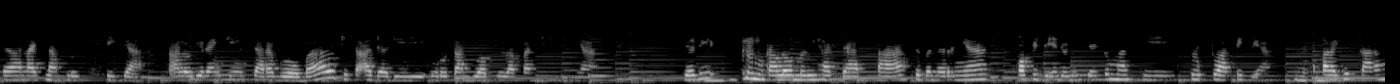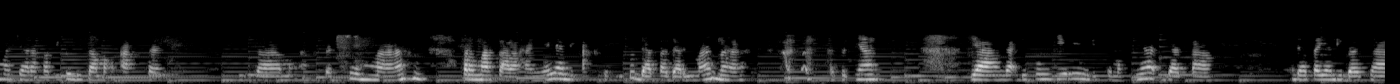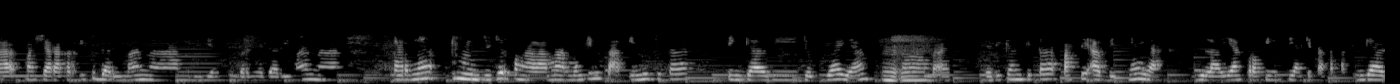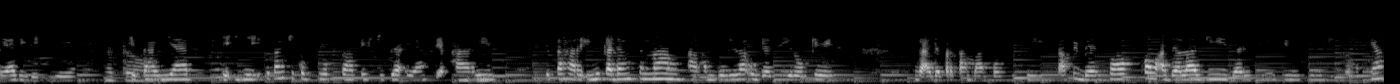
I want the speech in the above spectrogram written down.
naik 63. Kalau di ranking secara global kita ada di urutan 28 di dunia. Jadi kalau melihat data sebenarnya COVID di Indonesia itu masih fluktuatif ya. Hmm. Apalagi sekarang masyarakat itu bisa mengakses bisa mengakses cuma permasalahannya yang diakses itu data dari mana maksudnya ya nggak dipungkirin gitu maksudnya data data yang dibaca masyarakat itu dari mana, kemudian sumbernya dari mana. Karena jujur pengalaman, mungkin saat ini kita tinggal di Jogja ya, mm-hmm. Mbak. Jadi kan kita pasti update-nya ya wilayah provinsi yang kita tempat tinggal ya di DIY. Kita lihat DIY itu kan cukup fluktuatif juga ya setiap hari. Kita hari ini kadang senang, alhamdulillah udah zero case nggak ada pertambahan positif tapi besok oh ada lagi dari sini sini sini gitu maksudnya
